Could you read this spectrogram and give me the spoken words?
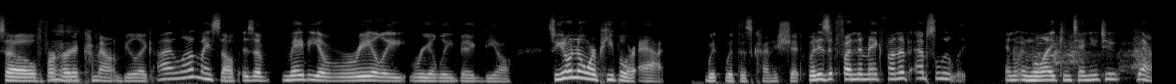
So for her to come out and be like, I love myself is a maybe a really, really big deal. So you don't know where people are at with, with this kind of shit. But is it fun to make fun of? Absolutely. And, and will I continue to? Yeah.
